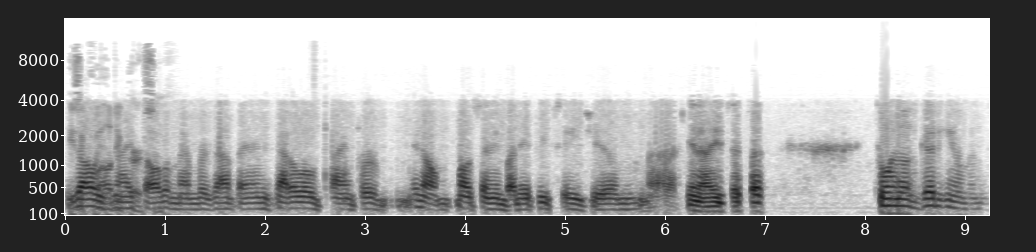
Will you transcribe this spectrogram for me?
he's, he's always nice person. to all the members out there, and he's got a little time for you know most anybody if he sees you, and uh, you know he's just a he's one of those good humans.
